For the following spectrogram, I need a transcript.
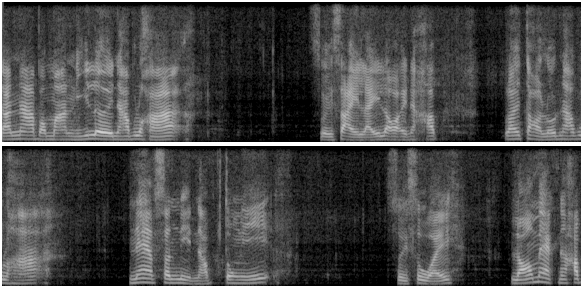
ด้านหน้าประมาณนี้เลยนะครับลูกค้า สวยใสไร้รอยนะครับรอยต่อรถนะครับคุณลูกค้าแนบสนิทนะครับตรงนี้ สวยๆล้อแม็กนะครับ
